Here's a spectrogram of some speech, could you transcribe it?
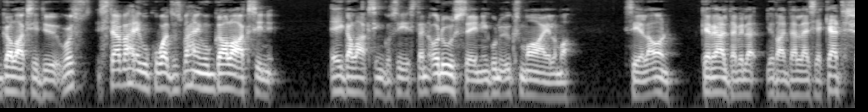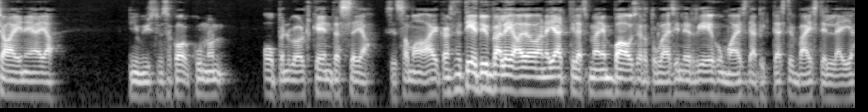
Galaxy tyy. Vois sitä vähän niin kuin kuvata, vähän niin kuin Galaxin, ei Galaxin, kun siis tämän Odysseyn niin kuin yksi maailma. Siellä on keräiltävillä jotain tällaisia cat shineja ja niin just kunnon open world-kentässä ja sitten samaan aikaan sitten tietyin väliajoin aina jättiläsmäinen Bowser tulee sinne riehumaan ja sitä pitää sitten väistellä ja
